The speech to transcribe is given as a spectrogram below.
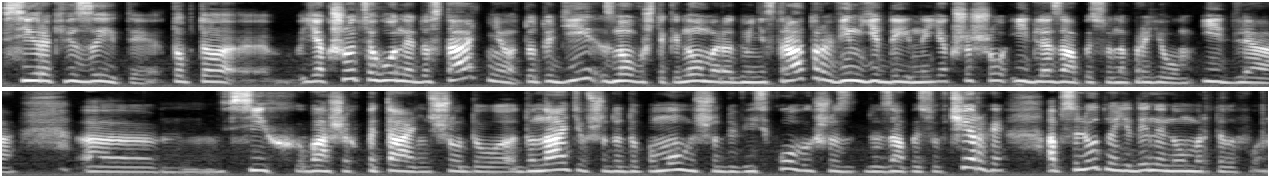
всі реквізити. Тобто, е, якщо цього недостатньо, то тоді знову ж таки номер адміністратора він єдиний, якщо що, і для запису на прийом, і для е, всіх ваших питань щодо донатів, щодо допомоги, щодо військових, щодо запису в черги. Абсолютно єдиний номер телефону.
